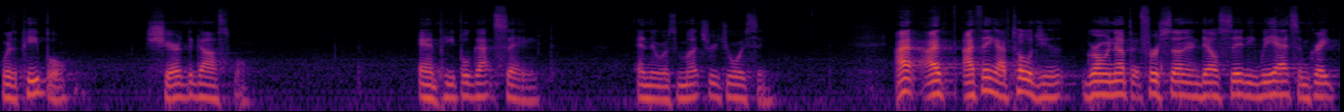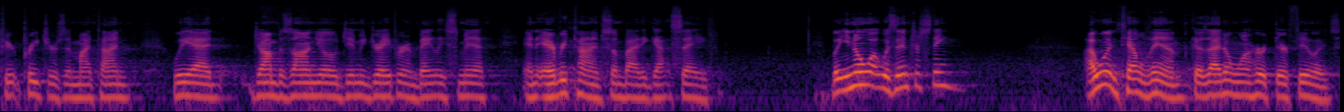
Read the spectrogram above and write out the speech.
where the people shared the gospel and people got saved and there was much rejoicing. I, I, I think I've told you, growing up at First Southern Del City, we had some great pre- preachers in my time. We had John Bisagno, Jimmy Draper, and Bailey Smith, and every time somebody got saved. But you know what was interesting? I wouldn't tell them because I don't want to hurt their feelings.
